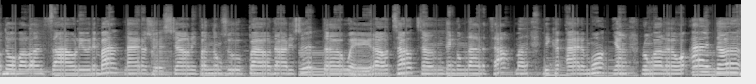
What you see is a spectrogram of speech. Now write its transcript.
我头发乱糟，六点半来到学校，你粉红书包，大理石的味道，操场天空蓝的草莽，你可爱的模样融化了我爱的。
